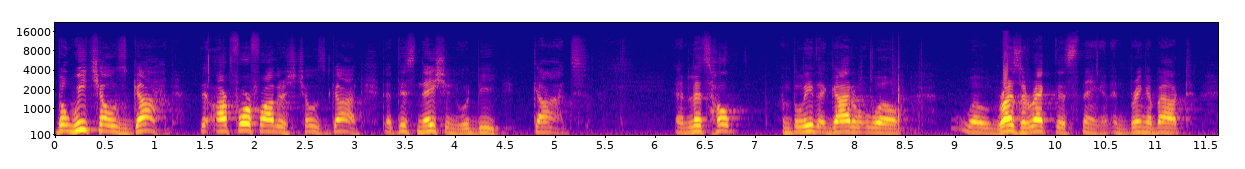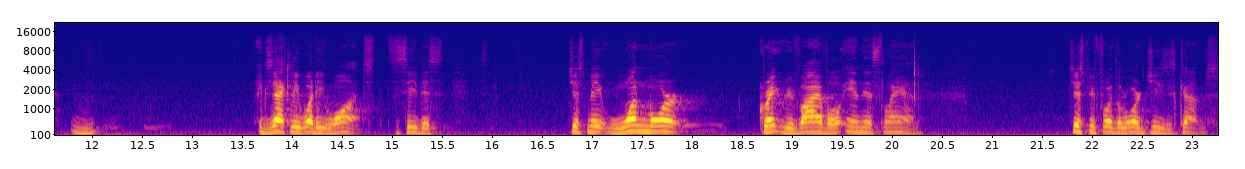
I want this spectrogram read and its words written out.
but we chose God. Our forefathers chose God, that this nation would be God's. And let's hope and believe that God will, will resurrect this thing and bring about exactly what He wants to see this just make one more great revival in this land just before the Lord Jesus comes.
